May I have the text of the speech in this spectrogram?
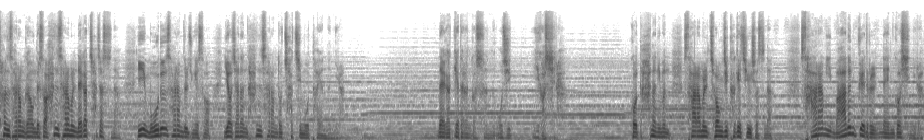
천 사람 가운데서 한 사람을 내가 찾았으나 이 모든 사람들 중에서 여자는 한 사람도 찾지 못하였느니라. 내가 깨달은 것은 오직 이것이라. 곧 하나님은 사람을 정직하게 지으셨으나 사람이 많은 꾀들을 낸 것이니라.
